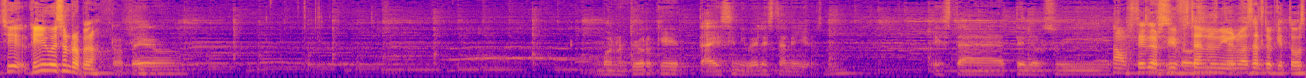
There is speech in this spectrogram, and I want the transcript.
Sí, Kanye West es un rapero. Rapero. Bueno, yo creo que a ese nivel están ellos, ¿no? Está Taylor Swift. No, pues Taylor Swift está en un nivel más alto que todos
